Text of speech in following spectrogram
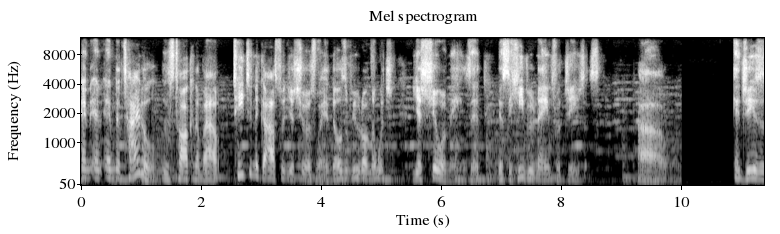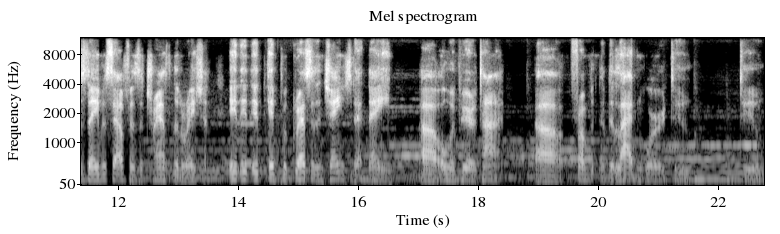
and, and, and the title is talking about teaching the gospel Yeshua's way. And those of you who don't know which Yeshua means, it is the Hebrew name for Jesus. Uh, in Jesus' name itself is a transliteration. It, it, it, it progresses and changed that name uh, over a period of time uh, from the, Latin word to, to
